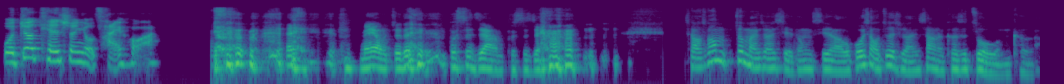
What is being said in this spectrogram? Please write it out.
我就天生有才华？哎，没有，绝对不是这样，不是这样。小时候就蛮喜欢写东西啊，我国小最喜欢上的课是作文课啊。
